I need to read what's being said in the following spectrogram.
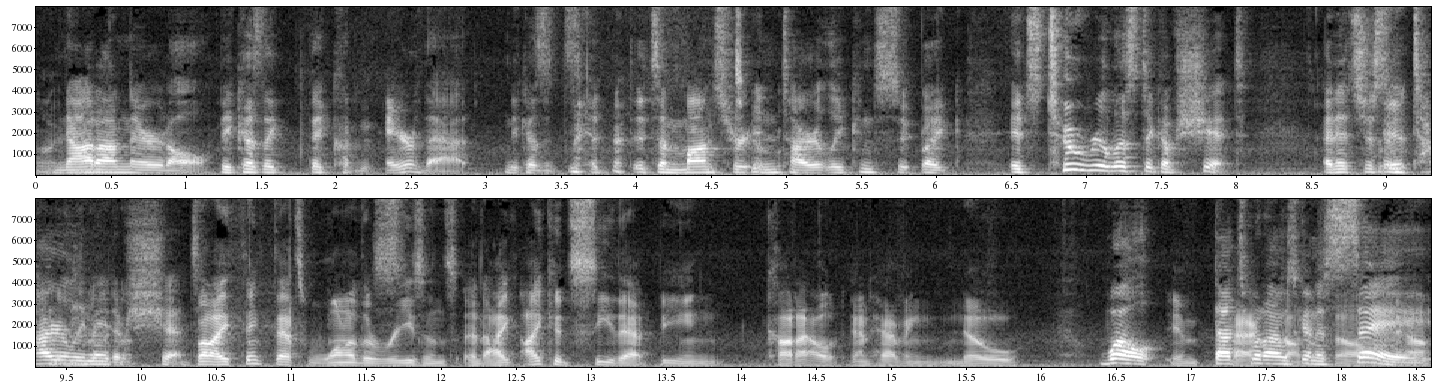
Like, not no. on there at all because they they couldn't air that because it's it, it's a monster entirely consu- like It's too realistic of shit, and it's just entirely made of shit. But I think that's one of the reasons, and I, I could see that being cut out and having no. Well, that's what I was going to say yeah.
